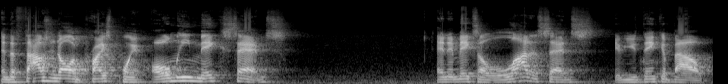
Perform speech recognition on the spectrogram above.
And the $1,000 price point only makes sense, and it makes a lot of sense if you think about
